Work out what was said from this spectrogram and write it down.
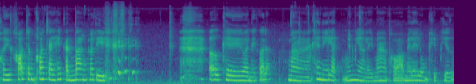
คอยเคาะจังเข้าใจให้กันบ้างก็ดี โอเค วันนี้ก็มาแค่นี้แหละไม่มีอะไรมาก เพราะว่าไม่ได้ลงคลิปเยอะ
